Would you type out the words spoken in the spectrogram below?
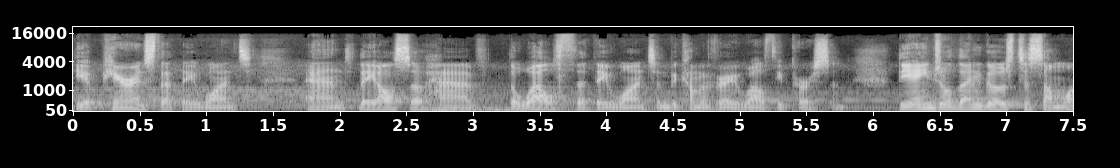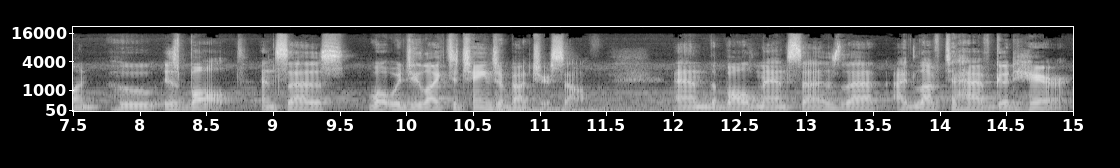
the appearance that they want, and they also have the wealth that they want and become a very wealthy person. The angel then goes to someone who is bald and says, What would you like to change about yourself? And the bald man says that I'd love to have good hair,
